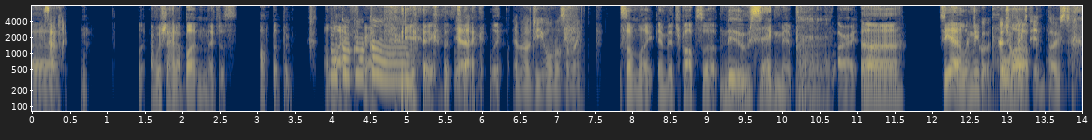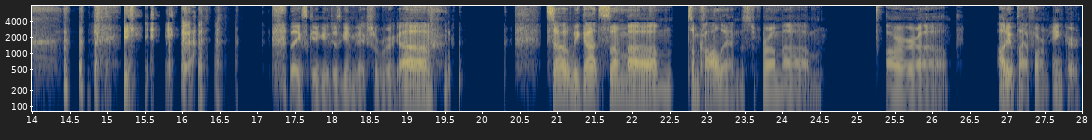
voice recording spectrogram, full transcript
Uh, Exactly. I wish I had a button that just popped up a, a live graph. yeah, exactly. MLG horn or something. Some like image pops up. New segment. All right. Uh. So yeah, let me Virtual- pull virtual up. in post. Thanks, Giggy. Just gave me extra work. Um. so we got some um some call-ins from um our uh, audio platform Anchor.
